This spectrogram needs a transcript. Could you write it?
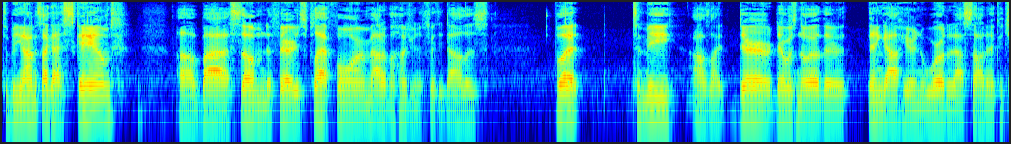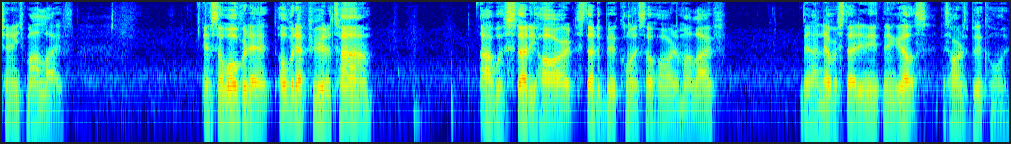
To be honest, I got scammed uh, by some nefarious platform out of $150. But to me, I was like, there, there was no other thing out here in the world that I saw that could change my life. And so over that over that period of time, I would study hard, study Bitcoin so hard in my life that I never studied anything else as hard as Bitcoin.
